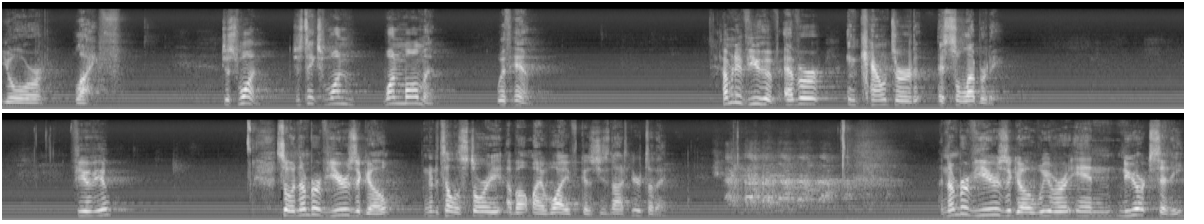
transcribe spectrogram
your life. Just one. Just takes one one moment with him. How many of you have ever encountered a celebrity? A few of you? So, a number of years ago, I'm going to tell a story about my wife because she's not here today. a number of years ago, we were in New York City,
